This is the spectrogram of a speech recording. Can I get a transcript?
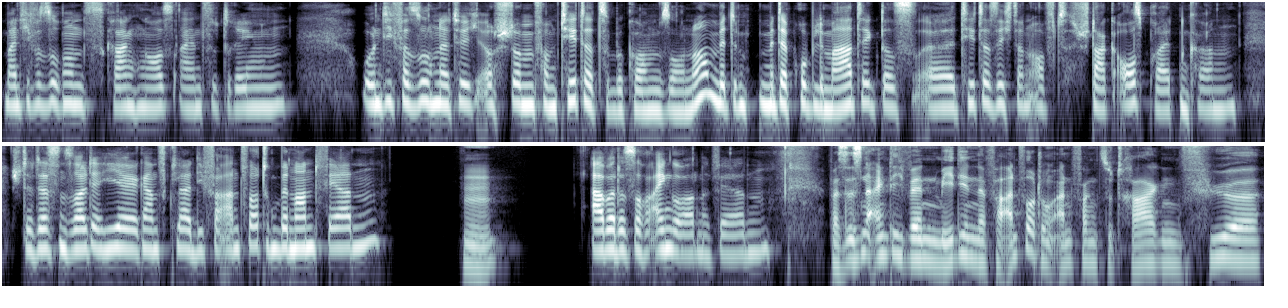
Manche versuchen ins Krankenhaus einzudringen. Und die versuchen natürlich auch Stimmen vom Täter zu bekommen, so, ne? Mit, mit der Problematik, dass äh, Täter sich dann oft stark ausbreiten können. Stattdessen sollte hier ganz klar die Verantwortung benannt werden. Hm. Aber das auch eingeordnet werden. Was ist denn eigentlich, wenn Medien eine Verantwortung anfangen zu tragen für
